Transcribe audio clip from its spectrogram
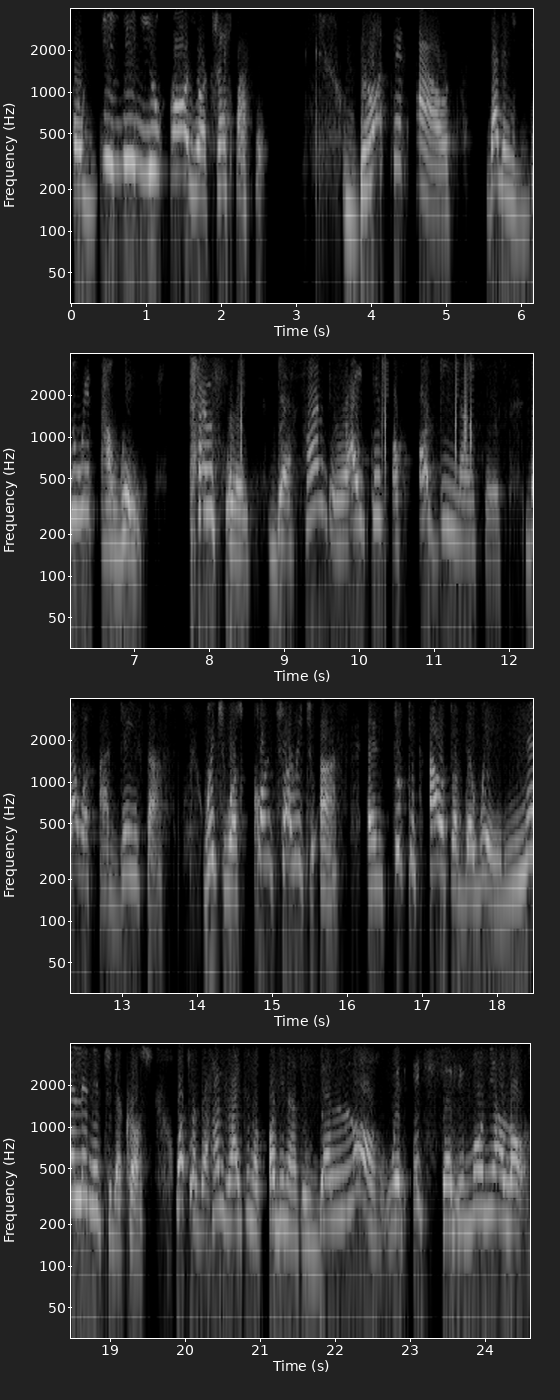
forgiven you all your trespasses, blotted out, that is, doing away, canceling the handwriting of ordinances that was against us, which was contrary to us, and took it out of the way, nailing it to the cross. What was the handwriting of ordinances? The law with its ceremonial laws.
